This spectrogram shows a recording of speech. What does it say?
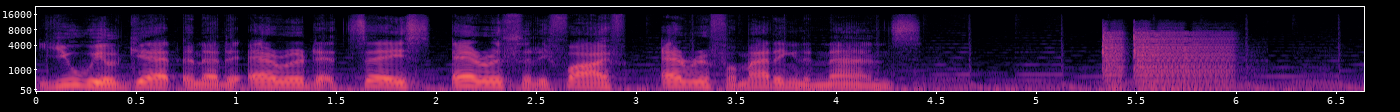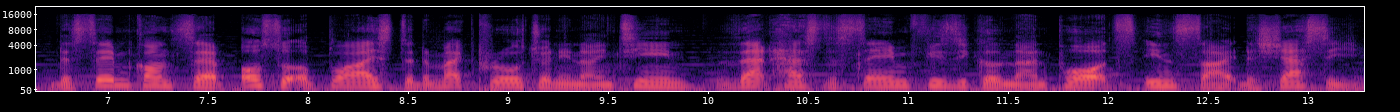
you will get another error that says error 35, error formatting the NANDs. The same concept also applies to the Mac Pro 2019 that has the same physical NAND ports inside the chassis.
